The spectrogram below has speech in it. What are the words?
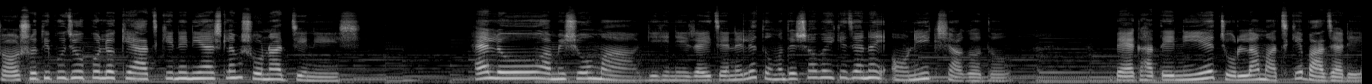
সরস্বতী পুজো উপলক্ষে আজ কিনে নিয়ে আসলাম সোনার জিনিস। হ্যালো, আমি সোমা, গৃহিণীর রাই চ্যানেলে তোমাদের সবাইকে জানাই অনেক স্বাগত। ব্যাগ হাতে নিয়ে চললাম আজকে বাজারে।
